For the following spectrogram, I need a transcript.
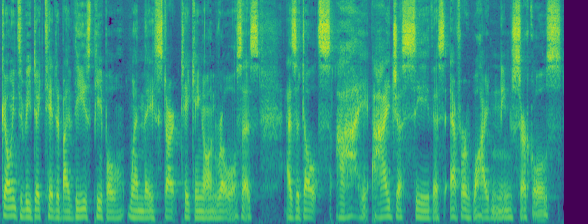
going to be dictated by these people when they start taking on roles as as adults. I I just see this ever widening circles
